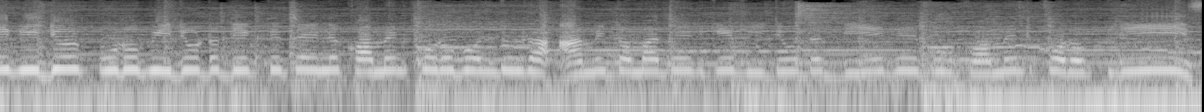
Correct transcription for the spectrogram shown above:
এই ভিডিওর পুরো ভিডিওটা দেখতে চাইলে কমেন্ট করো বন্ধুরা। আমি তোমাদেরকে ভিডিওটা দিয়ে দেবো। কমেন্ট করো প্লিজ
